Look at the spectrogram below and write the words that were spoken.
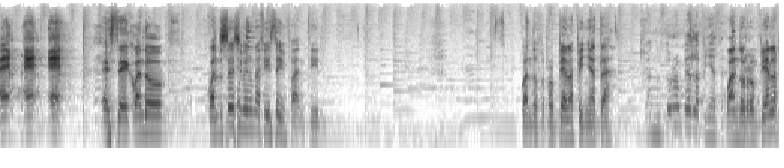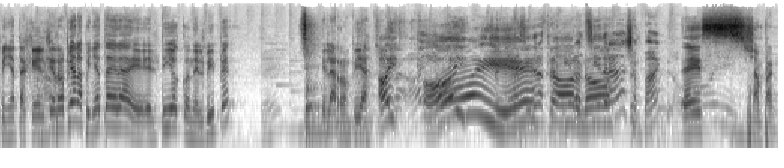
Eh, eh, eh. Este, cuando, cuando ustedes iban a una fiesta infantil, cuando rompían la piñata, Cuando tú rompías la piñata. cuando rompían la piñata, que el que rompía la piñata era el, el tío con el viper, que la rompía. ¡Ay! ¡Ay! ¿Trajeron eh. sidra? ¿Trajeron No, no. sidra? ¿Champán? Es champán.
